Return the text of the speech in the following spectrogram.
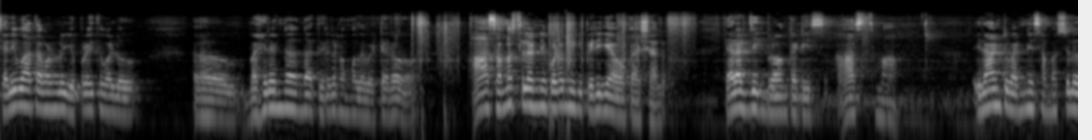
చలి వాతావరణంలో ఎప్పుడైతే వాళ్ళు బహిరంగంగా తిరగడం మొదలు పెట్టారో ఆ సమస్యలన్నీ కూడా మీకు పెరిగే అవకాశాలు. ఎలర్జిక్ బ్రాంకటిస్ ఆస్తమా ఇలాంటివన్నీ సమస్యలు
